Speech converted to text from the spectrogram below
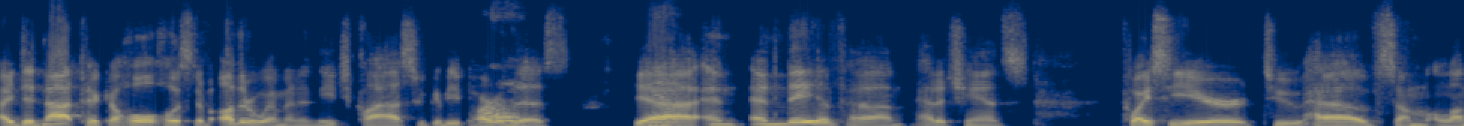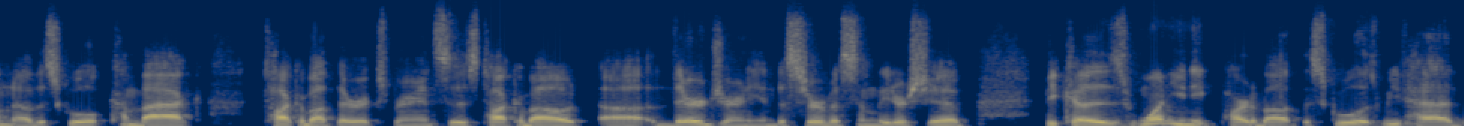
I did not pick a whole host of other women in each class who could be part of this. Yeah, yeah, and and they have um, had a chance twice a year to have some alumna of the school come back, talk about their experiences, talk about uh, their journey into service and leadership. Because one unique part about the school is we've had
